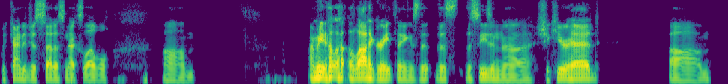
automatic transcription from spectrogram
we kind of just set us next level. Um, I mean, a, a lot of great things that this the season uh, Shakir had. Um,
